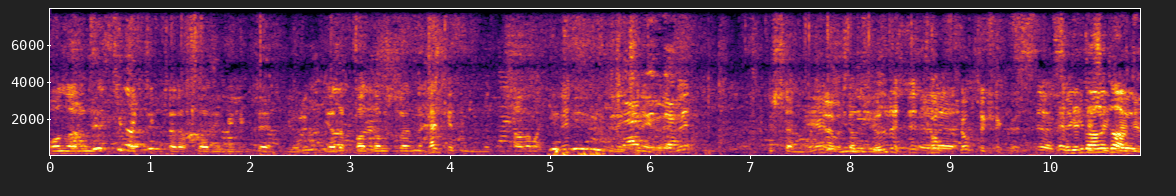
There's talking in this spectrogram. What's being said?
onların etnik taraflarını birlikte görüp ya da fazlalıklarını herkesin bilmesini sağlamak gibi bir reçine görevi üstlenmeye çalışıyoruz. Ve size çok çok teşekkür ederim. Sevgili Ahmet abi,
